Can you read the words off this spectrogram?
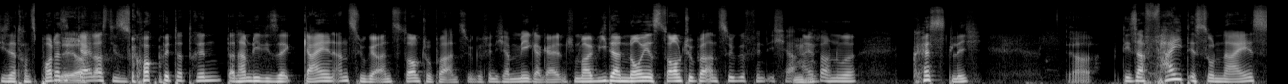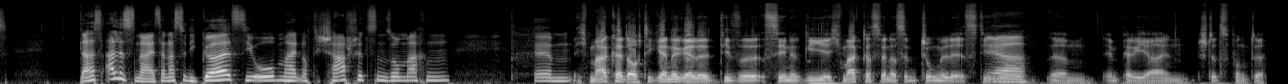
dieser Transporter sieht Ja. geil aus, dieses Cockpit da drin, dann haben die diese geilen Anzüge an, Stormtrooper-Anzüge, finde ich ja mega geil. Und schon mal wieder neue Stormtrooper-Anzüge finde ich ja Mhm. einfach nur köstlich Ja, dieser Fight ist so nice. Da ist alles nice. Dann hast du die Girls, die oben halt noch die Scharfschützen so machen. Ähm, ich mag halt auch die generelle, diese Szenerie. Ich mag das, wenn das im Dschungel ist, diese Ja. ähm, imperialen Stützpunkte.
